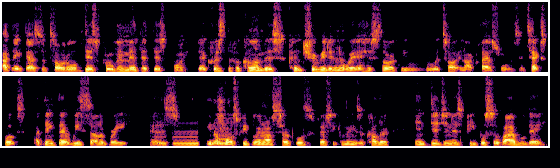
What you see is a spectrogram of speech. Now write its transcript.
I think that's a total disproven myth at this point that Christopher Columbus contributed in a way that historically we were taught in our classrooms and textbooks. I think that we celebrate as you know most people in our circles, especially communities of color, Indigenous People Survival Day.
